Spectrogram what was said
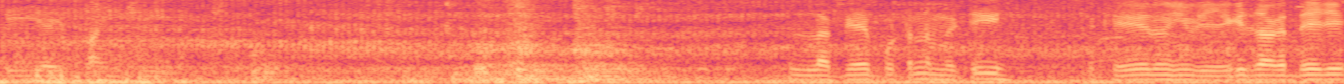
TI 35 ਲੱਗੇ ਪੁੱਟਣ ਮਿੱਟੀ ਤੇ ਖੇਤ ਤੁਸੀਂ ਵੇਖ ਸਕਦੇ ਜੇ।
